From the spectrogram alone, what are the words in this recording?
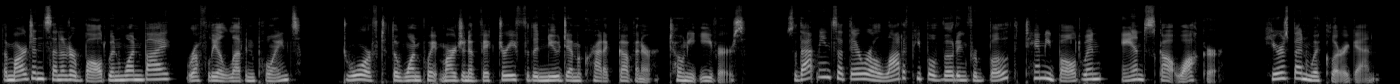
The margin Senator Baldwin won by, roughly 11 points, dwarfed the one point margin of victory for the new Democratic governor, Tony Evers. So that means that there were a lot of people voting for both Tammy Baldwin and Scott Walker. Here's Ben Wickler again.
